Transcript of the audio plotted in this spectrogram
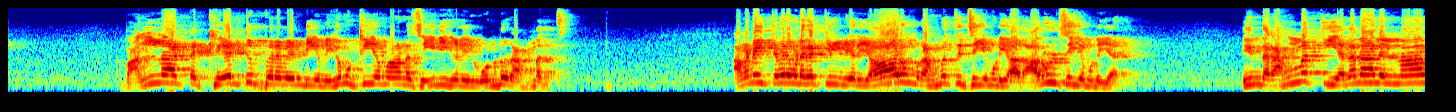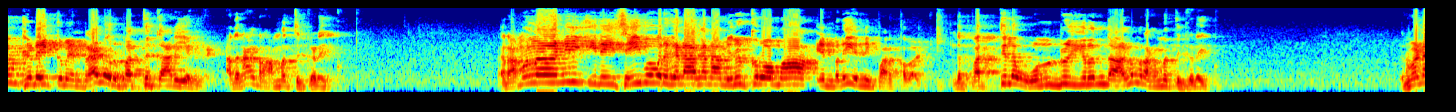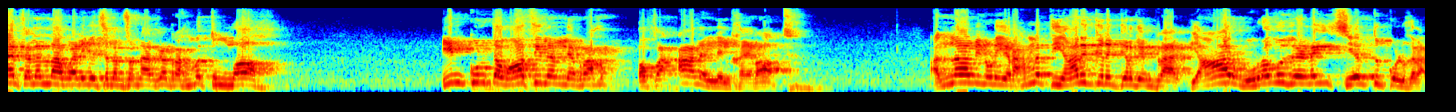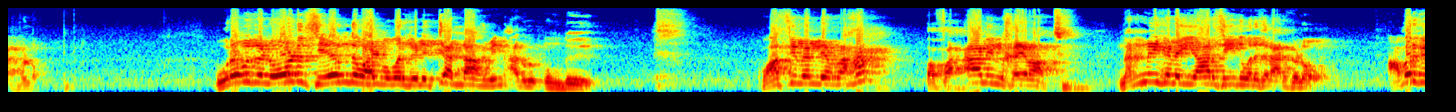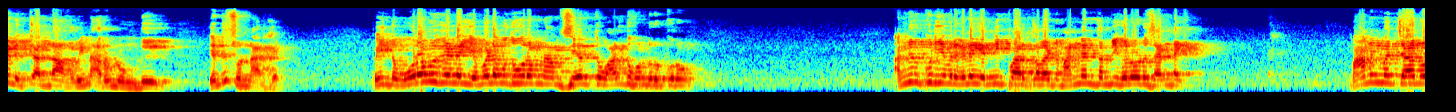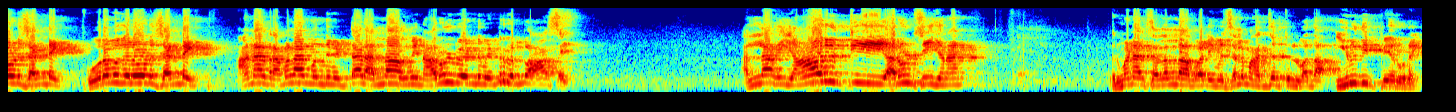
அப்ப அல்லாட்ட கேட்டு பெற வேண்டிய மிக முக்கியமான செய்திகளில் ஒன்று ரஹ்மத். அவனை தவிர உலகத்தில் வேறு யாரும் ரஹ்மத்து செய்ய முடியாது அருள் செய்ய முடியாது. இந்த ரஹ்மத் எதனால் எல்லாம் கிடைக்கும் என்றால் ஒரு பத்து காரியங்கள். அதனால் ரஹ்மத்து கிடைக்கும். ரமலானில் இதை செய்பவர்களாக நாம் இருக்கிறோமா என்பதை எண்ணி பார்க்க வேண்டும். இந்த பத்தில் ஒன்று இருந்தாலும் ரஹ்மத்து கிடைக்கும். பெருமனார் ஸல்லல்லாஹு அலைஹி வஸல்லம் சொன்னார்கள் ரஹ்மத்துல்லாஹ். இன் குன்த வாசிலன் லிர்ரஹம் வ லில் கைராத். அல்லாஹ்வினுடைய ரஹமத் யாருக்கு இருக்கிறது என்றால் யார் உறவுகளை சேர்த்துக் கொள்கிறார்களோ. உறவுகளோடு சேர்ந்து வாழ்பவர்களுக்கு அல்லாஹுவின் அருள் உண்டு. வாசிலன் லிர்ரஹம் வ நன்மைகளை யார் செய்து வருகிறார்களோ அவர்களுக்கு அல்லாஹுவின் அருள் உண்டு என்று சொன்னார்கள். இப்போ இந்த உறவுகளை எவ்வளவு தூரம் நாம் சேர்த்து வாழ்ந்து கொண்டிருக்கிறோம்? அன்பிற்குரியவர்களை எண்ணி பார்க்க வேண்டும். அண்ணன் தம்பிகளோடு சண்டை. மாமன் மச்சானோடு சண்டை. உறவுகளோடு சண்டை. ஆனால் ரமலான் வந்து விட்டால் அல்லாஹுவின் அருள் வேண்டும் என்று ரொம்ப ஆசை. அல்லாஹ் யாருக்கு அருள் செய்கிறான்? பெருமனார் செல்லல்லாஹ் அலி வஸல்லம் ஹஜ்ஜத்துல் வதா இறுதி பேருரை.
